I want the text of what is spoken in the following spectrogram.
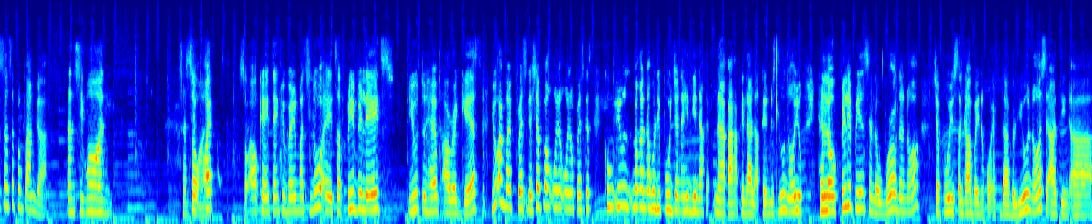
saan sa Pampanga? San Simon. San So, Simon. I, so okay, thank you very much, Lou. It's a privilege you to have our guest. You are my first guest. Siya po ang unang-unang first guest. Kung yung mga nahuli po dyan na hindi nak- nakakakilala kay Miss Luno, yung Hello Philippines, Hello World, ano, siya po yung sa gabay ng OFW, no, sa ating ah,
